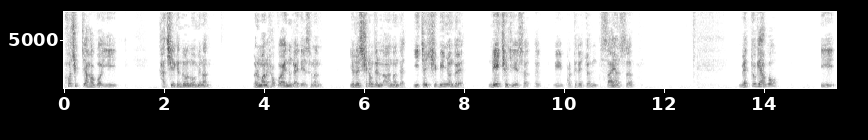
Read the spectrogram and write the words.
포식자하고 이 같이 이렇게 넣어 놓으면은 얼마나 효과가 있는가에 대해서는 여러 실험들이 나왔는데 2012년도에 네이처지에서 발표됐죠. 사이언스. 메뚜기하고 이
